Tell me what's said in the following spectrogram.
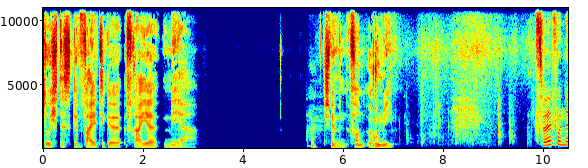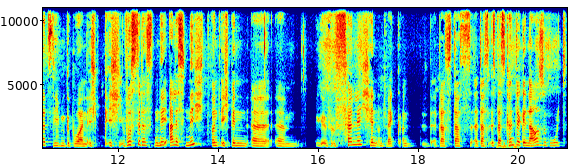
durch das gewaltige freie Meer. Schwimmen von Rumi. 1207 geboren. Ich, ich wusste das alles nicht und ich bin äh, ähm, völlig hin und weg. Und das, das, das, ist, das könnte genauso gut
